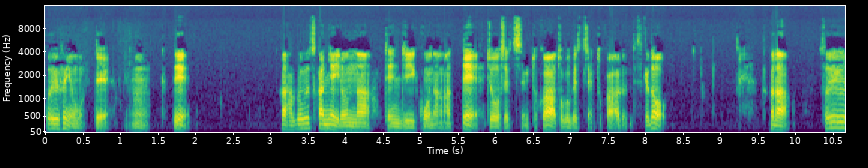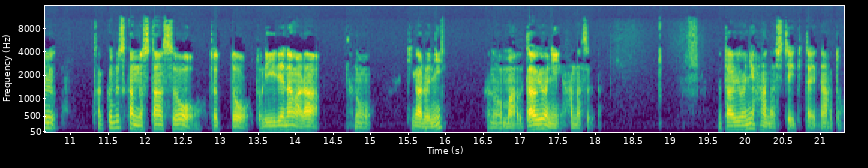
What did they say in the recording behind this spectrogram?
そういうふうに思って、うん。で、博物館にはいろんな展示コーナーがあって、常設展とか特別展とかあるんですけど、だから、そういう博物館のスタンスをちょっと取り入れながら、あの、気軽に、あの、まあ、歌うように話す。歌うように話していきたいなと。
